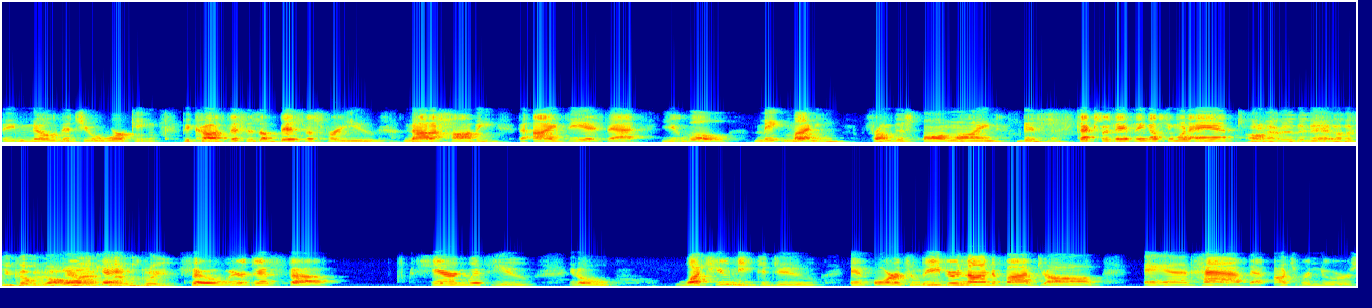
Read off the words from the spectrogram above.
they know that you're working because this is a business for you, not a hobby. The idea is that you will make money from this online business. Dexter, is there anything else you want to add? I don't have anything to add. I think you covered it all. Okay. That. that was great. So we're just uh, sharing with you, you know, what you need to do in order to leave your nine to five job and have that entrepreneur's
